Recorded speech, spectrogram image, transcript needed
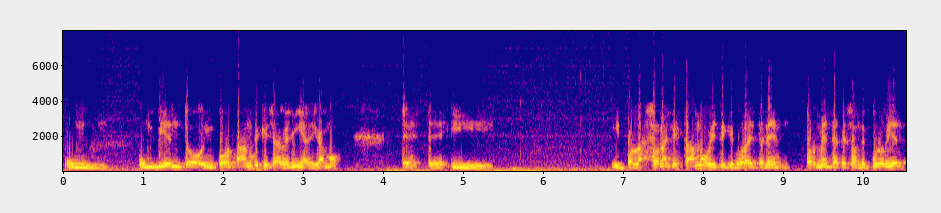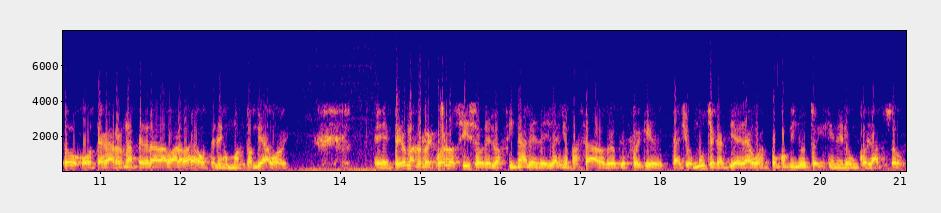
un, un viento importante que ya venía, digamos, este, y y por la zona que estamos, viste que por ahí tenés tormentas que son de puro viento, o te agarra una pedrada bárbara, o tenés un montón de agua. Eh, pero me recuerdo, sí, sobre los finales del año pasado, creo que fue que cayó mucha cantidad de agua en pocos minutos y generó un colapso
